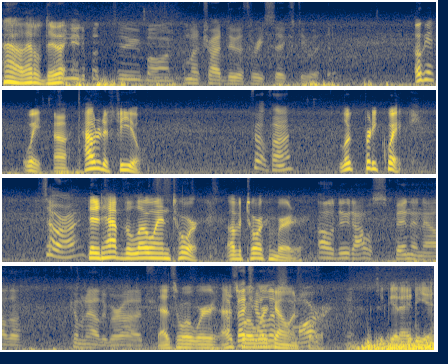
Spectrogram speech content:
Oh, that'll do we it. need to put the tube on. I'm gonna try to do a 360 with it. Okay, wait, uh, how did it feel? Felt fine. Looked pretty quick. It's alright. Did it have the low end torque of a torque converter? Oh, dude, I was spinning out of the, coming out of the garage. That's what we're that's what we're going for. It's a good idea.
